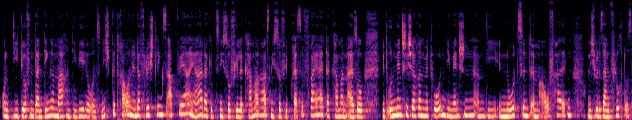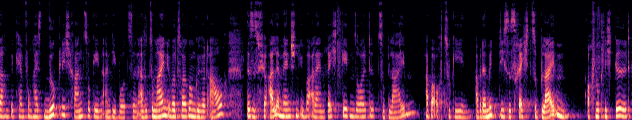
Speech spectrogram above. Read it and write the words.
und die dürfen dann Dinge machen, die wir hier uns nicht getrauen in der Flüchtlingsabwehr. Ja, da gibt es nicht so viele Kameras, nicht so viel Pressefreiheit. Da kann man also mit unmenschlicheren Methoden die Menschen, ähm, die in Not sind, ähm, aufhalten. Und ich würde sagen, Fluchtursachenbekämpfung heißt wirklich ranzugehen an die Wurzeln. Also zu meinen Überzeugungen Überzeugung gehört auch, dass es für alle Menschen überall ein Recht geben sollte, zu bleiben, aber auch zu gehen. Aber damit dieses Recht zu bleiben auch wirklich gilt, mhm.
